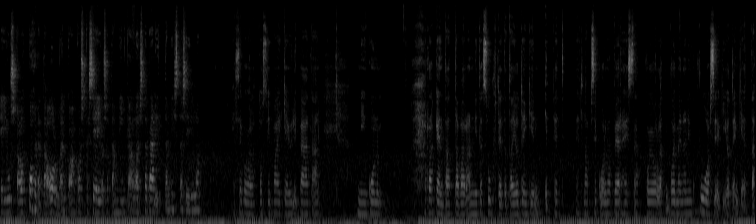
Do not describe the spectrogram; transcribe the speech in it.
ei uskalla kohdata ollenkaan, koska se ei osata minkäänlaista välittämistä silloin. Ja se voi olla tosi vaikea ylipäätään niin kuin rakentaa tavallaan niitä suhteita tai jotenkin, että et lapsikuolema perheissä voi olla, että voi mennä niin kuin vuosiakin jotenkin, että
